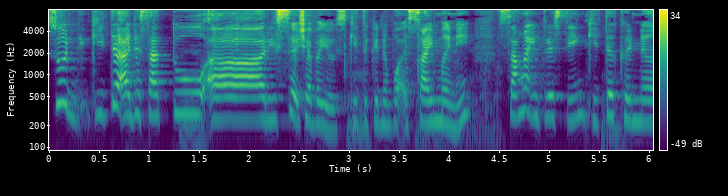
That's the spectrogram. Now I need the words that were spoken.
So kita ada satu hmm. uh, research Abayus. Kita hmm. kena buat assignment ni. Sangat interesting. Kita hmm. kena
